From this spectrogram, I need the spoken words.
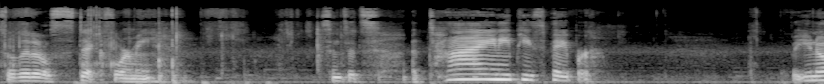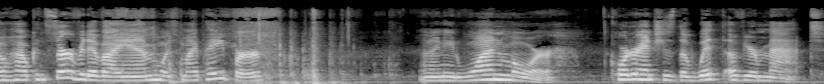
so that it'll stick for me since it's a tiny piece of paper. But you know how conservative I am with my paper. And I need one more. Quarter inch is the width of your mat.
